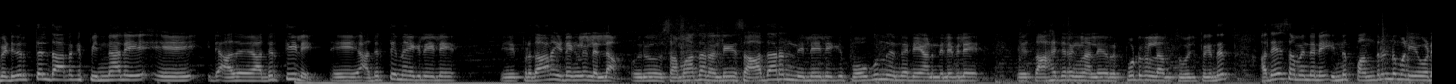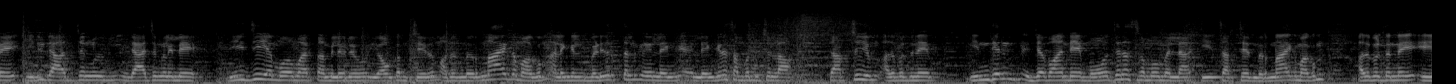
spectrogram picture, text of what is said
വെടിനിർത്തൽ ധാരണയ്ക്ക് പിന്നാലെ അതിർത്തിയിലെ അതിർത്തി മേഖലയിലെ ഈ പ്രധാന ഇടങ്ങളിലെല്ലാം ഒരു സമാധാനം അല്ലെങ്കിൽ സാധാരണ നിലയിലേക്ക് പോകുന്നു എന്ന് തന്നെയാണ് നിലവിലെ സാഹചര്യങ്ങൾ അല്ലെങ്കിൽ റിപ്പോർട്ടുകളെല്ലാം സൂചിപ്പിക്കുന്നത്. അതേസമയം തന്നെ ഇന്ന് പന്ത്രണ്ട് മണിയോടെ ഇരു രാജ്യങ്ങളിൽ രാജ്യങ്ങളിലെ ഡി ജി എം ഒമാർ തമ്മിലൊരു യോഗം ചേരും. അത് നിർണായകമാകും. അല്ലെങ്കിൽ വെടിനിർത്തൽ ലംഘ- ലംഘനം സംബന്ധിച്ചുള്ള ചർച്ചയും അതുപോലെ തന്നെ ഇന്ത്യൻ ജവാന്റെ മോചന ശ്രമവുമെല്ലാം ഈ ചർച്ചയിൽ നിർണായകമാകും. അതുപോലെ തന്നെ ഈ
